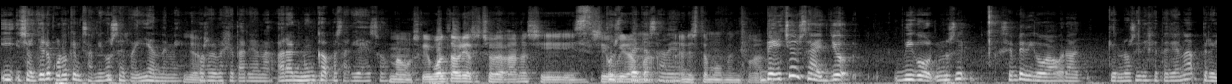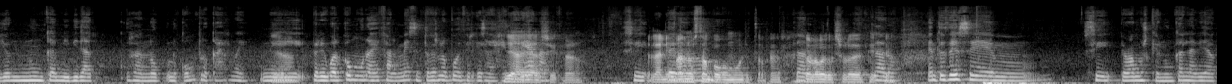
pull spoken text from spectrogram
Y o sea, yo recuerdo que mis amigos se reían de mí Ya. por ser vegetariana. Ahora nunca pasaría eso. Vamos, que igual te habrías hecho vegana si, si Pues hubiera más en este momento. claro. De hecho, o sea, yo digo, no sé, siempre digo ahora que no soy vegetariana, pero yo nunca en mi vida, o sea, no, no compro carne, ni, Ya. pero igual como una vez al mes, entonces no puedo decir que sea ya, vegetariana. ya, sí, claro. Sí, El animal pero no está un poco muerto, claro. Es lo que suelo decir. Claro, entonces, em, sí, pero vamos, que nunca en la vida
